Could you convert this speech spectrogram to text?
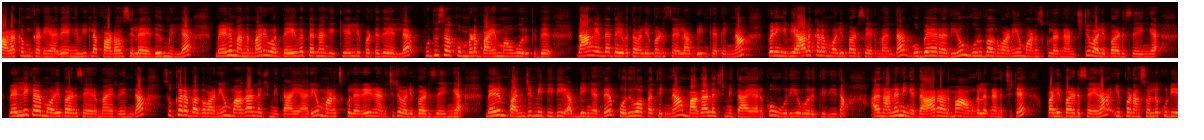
பழக்கம் கிடையாது. எங்கள் வீட்டில் படம் சில எதுவும் இல்லை. மேலும் அந்த மாதிரி ஒரு தெய்வத்தை நாங்கள் கேள்விப்பட்டதே இல்லை. புதுசாக கும்பிட பயமாகவும் இருக்குது. நாங்கள் எந்த தெய்வத்தை வழிபாடு செய்யலாம் அப்படின்னு கேட்டிங்கன்னா இப்போ நீங்கள் வியாழக்கிழமை வழிபாடு செய்கிற மாதிரி இருந்தால் குபேரரையும் குரு பகவானையும் மனசுக்குள்ளே நினச்சிட்டு வழிபாடு செய்யுங்க. வெள்ளிக்கிழமை வழிபாடு செய்கிற மாதிரி இருந்தால் சுக்கர பகவானையும் மகாலட்சுமி தாயாரையும் மனசுக்குள்ளரே நினச்சிட்டு வழிபாடு செய்யுங்க. மேலும் பஞ்சமி திதி அப்படிங்கிறது பொதுவாக பார்த்திங்கன்னா மகாலட்சுமி தாயாருக்கும் உரிய ஒரு திதி தான். அதனால் நீங்கள் தாராளமாக அவங்கள நினச்சிட்டு வழிபாடு செய்யலாம். இப்போ நான் சொல்லக்கூடிய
